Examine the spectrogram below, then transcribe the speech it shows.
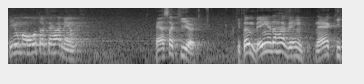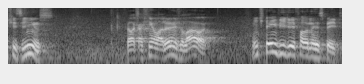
tem uma outra ferramenta. Essa aqui, ó, que também é da Raven, né? Kitzinhos aquela caixinha laranja lá, ó. A gente tem vídeo aí falando a respeito.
